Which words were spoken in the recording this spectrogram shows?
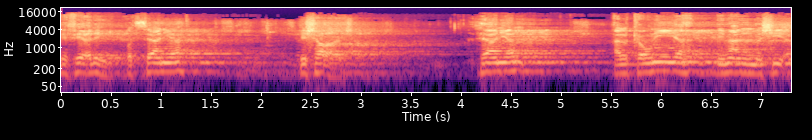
بفعله والثانية بشرعه ثانيا الكونية بمعنى المشيئة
